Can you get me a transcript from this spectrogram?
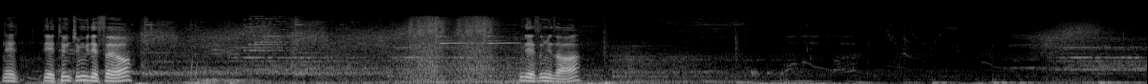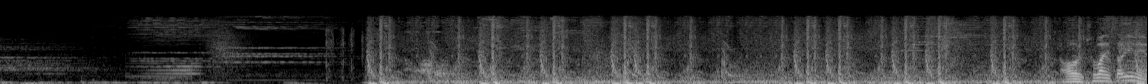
네, 네, 준- 준비됐어요. 준비됐습니다. 어우, 초반에 썰리네요.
